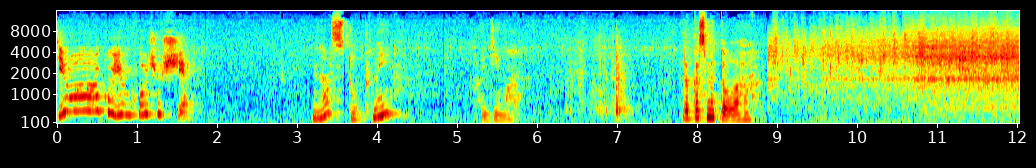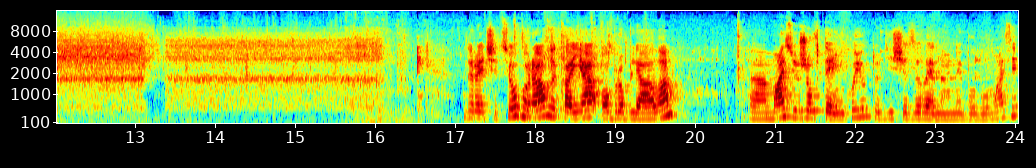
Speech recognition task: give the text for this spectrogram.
Дякую, хочу ще. Наступний. Ходімо. До косметолога. До речі, цього равлика я обробляла е, мазю жовтенькою, тоді ще зеленою не було мазі.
